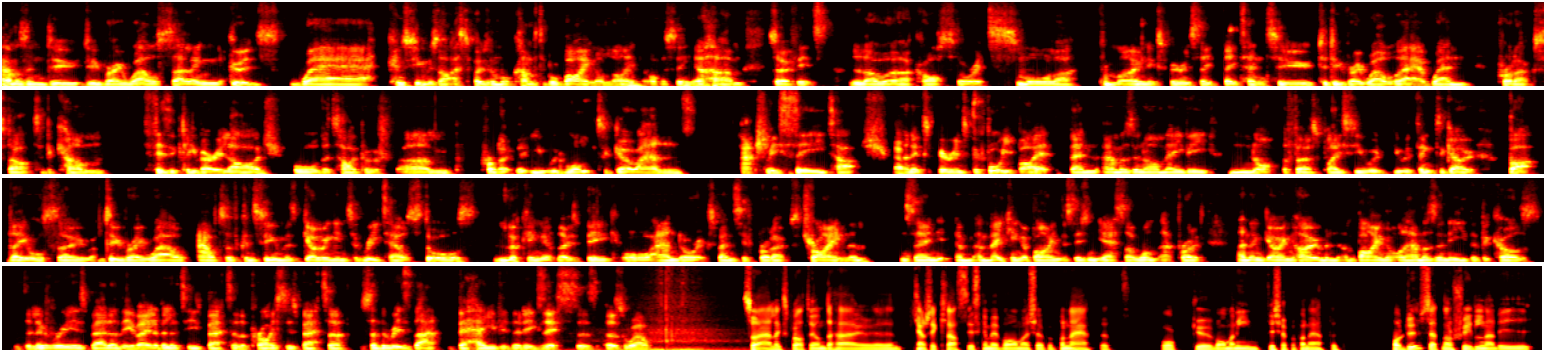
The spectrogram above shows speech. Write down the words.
Amazon do do very well selling goods where consumers are, I suppose, are more comfortable buying online. Obviously, um, so if it's lower cost or it's smaller, from my own experience, they they tend to to do very well there. When products start to become physically very large or the type of um, product that you would want to go and actually see, touch, and experience before you buy it, then Amazon are maybe not the first place you would you would think to go. But they also do very well out of consumers going into retail stores, looking at those big or and or expensive products, trying them, and saying and, and, making a buying decision yes i want that product and then going home and, and, buying it on amazon either because the delivery is better the availability is better the price is better so there is that behavior that exists as, as well Så Alex pratar om det här eh, kanske klassiska med vad man köper på nätet och eh, vad man inte köper på nätet. Har du sett någon skillnad i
